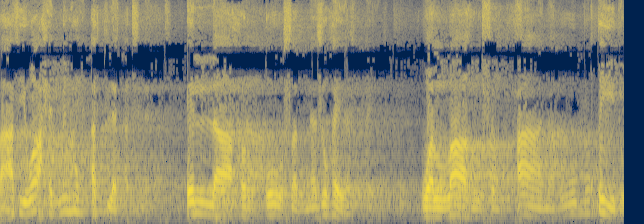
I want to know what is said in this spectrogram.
ما في واحد منهم أفلت. إلا حرقوص بن زهير. والله سبحانه مقيده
